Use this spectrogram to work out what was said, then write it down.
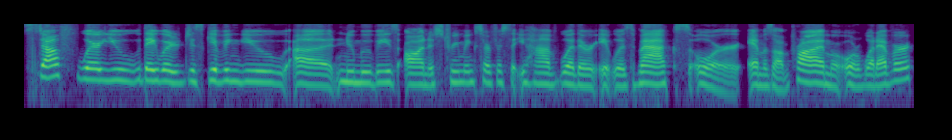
stuff where you they were just giving you uh new movies on a streaming service that you have whether it was Max or Amazon Prime or, or whatever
